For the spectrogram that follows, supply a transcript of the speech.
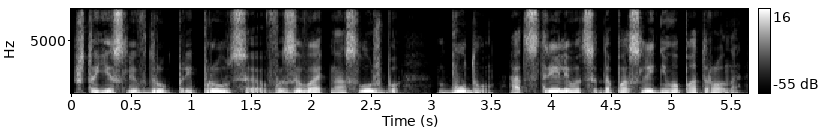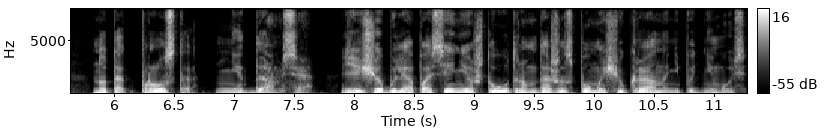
что если вдруг припрутся вызывать на службу, буду отстреливаться до последнего патрона, но так просто не дамся. Еще были опасения, что утром даже с помощью крана не поднимусь,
